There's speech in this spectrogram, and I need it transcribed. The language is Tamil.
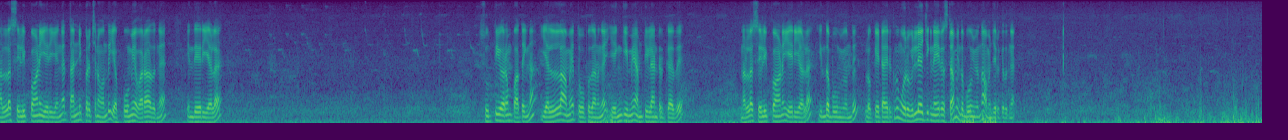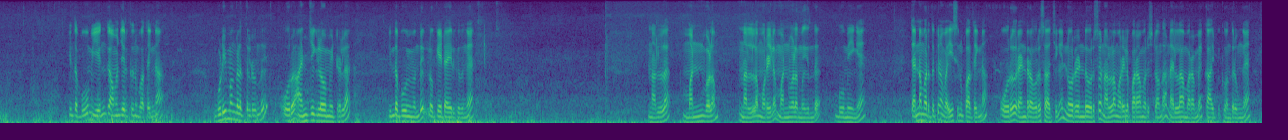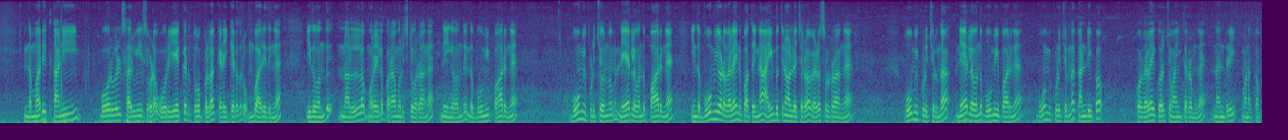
நல்ல செழிப்பான ஏரியாங்க. தண்ணி பிரச்சனை வந்து எப்போவுமே வராதுங்க. இந்த ஏரியாவில் சுற்றி வரம் பார்த்தீங்கன்னா எல்லாமே தோப்பு தானுங்க. எங்கேயுமே அம்டி லேண்ட் இருக்காது. நல்ல செழிப்பான ஏரியாவில் இந்த பூமி வந்து லொக்கேட் ஆகிருக்குது ஒரு வில்லேஜுக்கு நியரஸ்டாக இந்த பூமி வந்து அமைஞ்சிருக்குதுங்க. இந்த பூமி எங்கே அமைஞ்சிருக்குதுன்னு பார்த்தீங்கன்னா குடிமங்கலத்திலிருந்து ஒரு அஞ்சு கிலோமீட்டரில் இந்த பூமி வந்து லொக்கேட் ஆகிருக்குதுங்க நல்ல மண் வளம் நல்ல முறையில் மண் வளம் மிகுந்த பூமிங்க. தென்னை மரத்துக்கு வயசுன்னு பார்த்தீங்கன்னா ஒரு ரெண்டரை வருஷம் ஆச்சுங்க. இன்னொரு ரெண்டு வருஷம் நல்ல முறையில் பராமரிச்சுட்டு வந்தால் எல்லா மரமே காய்ப்புக்கு வந்துடுங்க இந்த மாதிரி தனி போர்வெல் சர்வீஸோட ஒரு ஏக்கர் தோப்பெல்லாம் கிடைக்கிறது ரொம்ப அரிதுங்க. இது வந்து நல்ல முறையில் பராமரிச்சுட்டு வர்றாங்க. நீங்கள் வந்து இந்த பூமி பாருங்கள் பூமி பிடிச்சவங்க நேரில் வந்து பாருங்கள் இந்த பூமியோட விலைன்னு பார்த்தீங்கன்னா ஐம்பத்தி நாலு லட்ச ரூபா விலை சொல்கிறாங்க பூமி பிடிச்சிருந்தா நேரில் வந்து பூமி பாருங்கள் பூமி பிடிச்சிருந்தா கண்டிப்பாக விலை குறைச்சி வாங்கி தர்றோமுங்க. நன்றி வணக்கம்.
